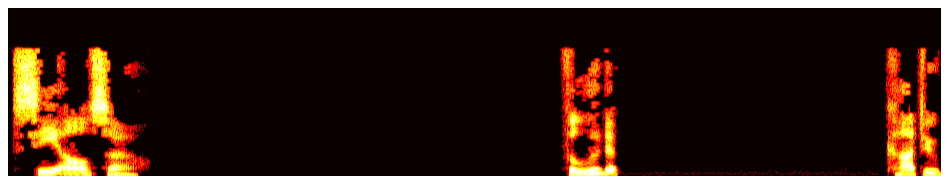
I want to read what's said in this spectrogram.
See also. Faluda Kottu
